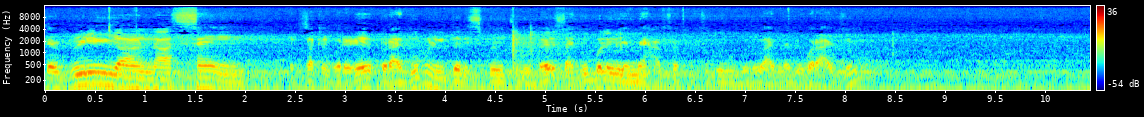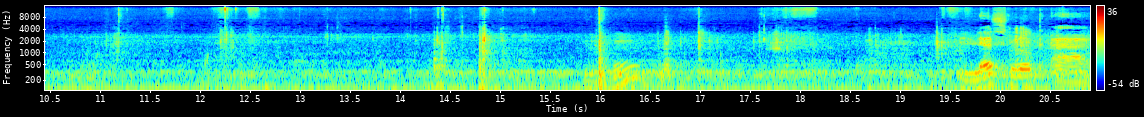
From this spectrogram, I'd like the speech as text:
They really are not saying exactly what it is, but I do believe that it's spiritually based. I do believe it may have something to do with like maybe what I do. Let's look at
